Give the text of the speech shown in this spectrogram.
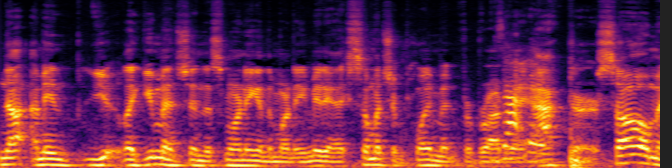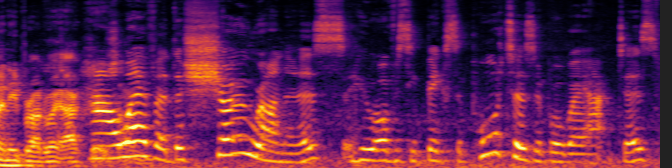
Not, I mean, you like you mentioned this morning in the morning meeting, like so much employment for Broadway Exactly. actors, so many Broadway actors. However, the showrunners, who are obviously big supporters of Broadway actors,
